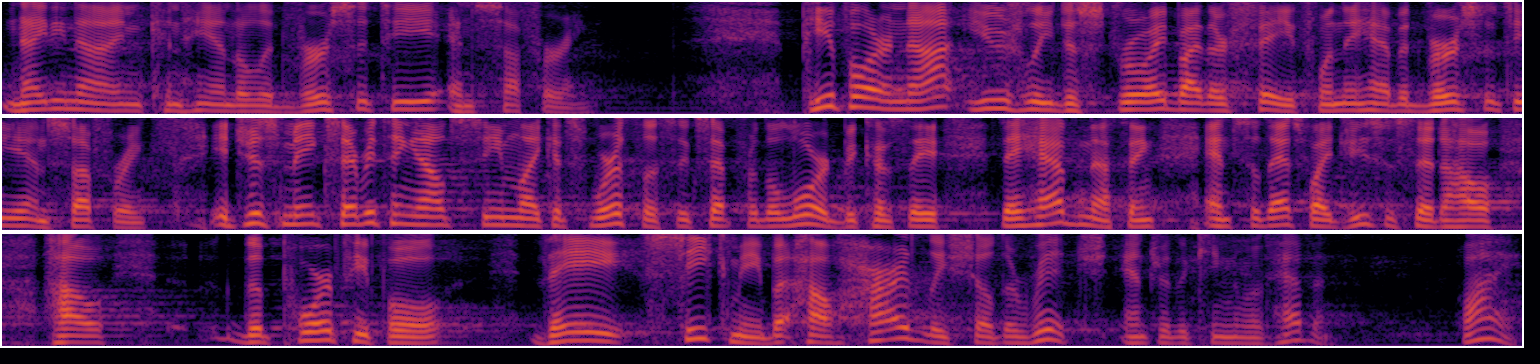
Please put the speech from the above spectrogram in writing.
99 can handle adversity and suffering. People are not usually destroyed by their faith when they have adversity and suffering. It just makes everything else seem like it's worthless except for the Lord because they, they have nothing. And so that's why Jesus said how, how the poor people, they seek me, but how hardly shall the rich enter the kingdom of heaven. Why?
